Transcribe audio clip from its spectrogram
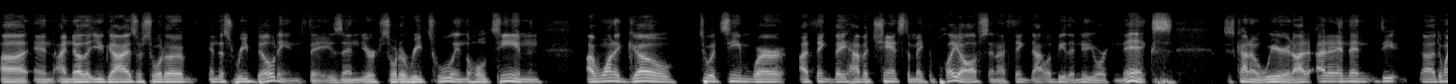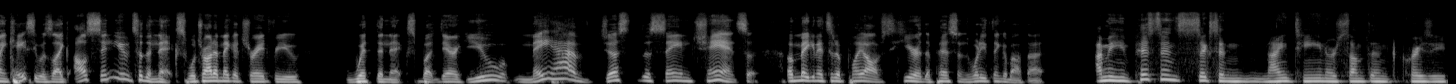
Uh, and I know that you guys are sort of in this rebuilding phase, and you're sort of retooling the whole team. And I want to go to a team where I think they have a chance to make the playoffs, and I think that would be the New York Knicks, which is kind of weird. I, I and then D, uh, Dwane Casey was like, "I'll send you to the Knicks. We'll try to make a trade for you with the Knicks. But Derrick, you may have just the same chance of making it to the playoffs here at the Pistons. What do you think about that? I mean, Pistons six and nineteen or something crazy,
